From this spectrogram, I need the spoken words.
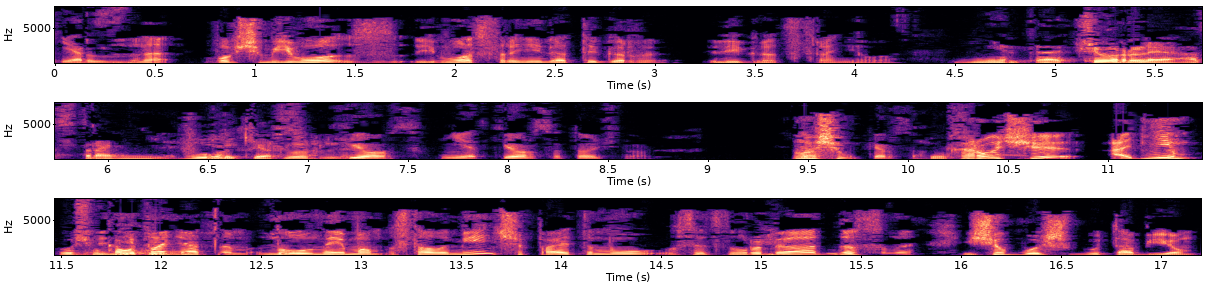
Керз. На, в общем, его, его отстранили от игр, Лига отстранила. Нет, а Керли отстранили. Вот, Или Керса. Керс. Нет, Керса точно. В общем, Керса. короче, одним в общем, непонятным ноунеймом стало меньше, поэтому, соответственно, у Робби Андерсона еще больше будет объем.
